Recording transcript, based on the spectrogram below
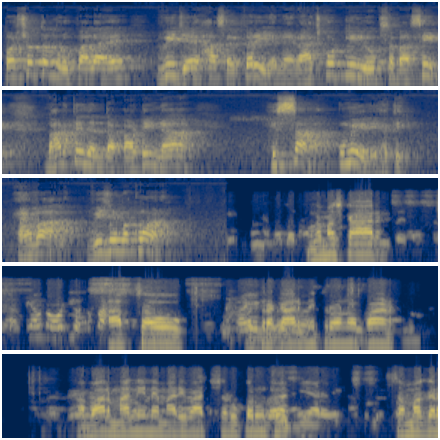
પરસોત્તમ રૂપાલાએ વિજય હાંસલ કરી અને રાજકોટની લોકસભા સીટ ભારતીય જનતા પાર્ટીના હિસ્સામાં ઉમેરી હતી. અહેવાલ વિજય મકવાણા. નમસ્કાર. આપ સૌ પત્રકાર મિત્રોનો પણ આભાર માનીને મારી વાત શરૂ કરું છું. સમગ્ર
